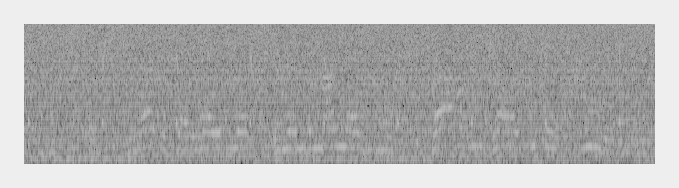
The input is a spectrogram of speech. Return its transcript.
doing say, hey, remember my name, look. Probably because you think you're cooler than me.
